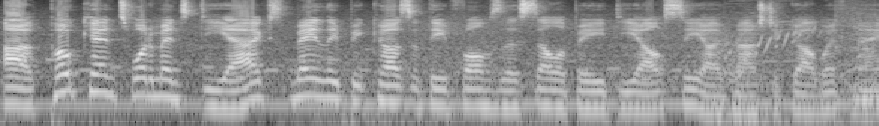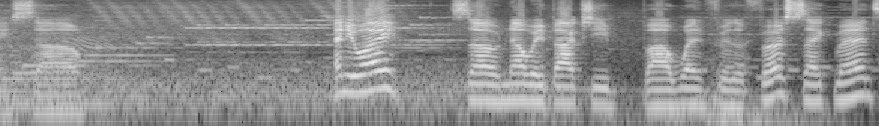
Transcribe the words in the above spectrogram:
Uh, Pokken Tournament DX, mainly because of the Forms of the Celebi DLC I've managed to go with me, so... Anyway, so now we've actually uh, went through the first segment.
